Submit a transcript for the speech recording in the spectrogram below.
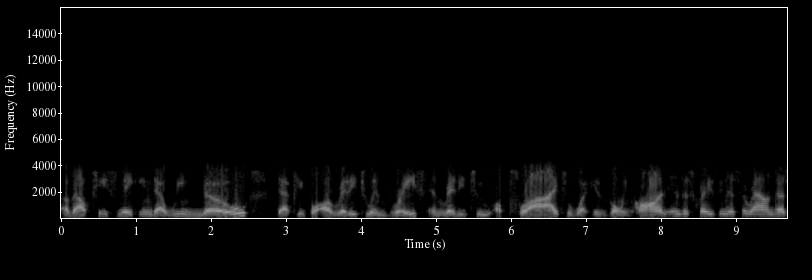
about peacemaking that we know that people are ready to embrace and ready to apply to what is going on in this craziness around us.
